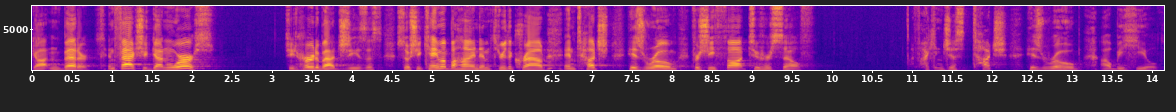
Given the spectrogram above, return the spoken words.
gotten better. In fact, she'd gotten worse. She'd heard about Jesus, so she came up behind him through the crowd and touched his robe, for she thought to herself, if I can just touch his robe, I'll be healed.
